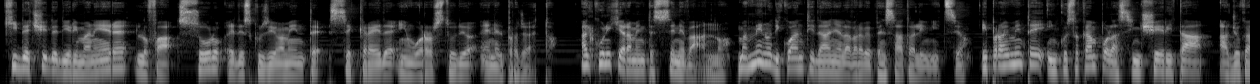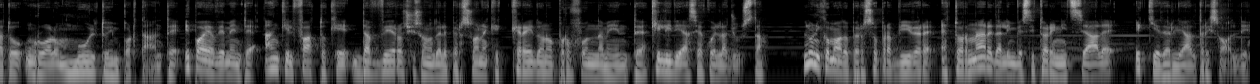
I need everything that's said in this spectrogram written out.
Chi decide di rimanere lo fa solo ed esclusivamente se crede in Warhol Studio e nel progetto. Alcuni chiaramente se ne vanno, ma meno di quanti Daniel avrebbe pensato all'inizio. E probabilmente in questo campo la sincerità ha giocato un ruolo molto importante. E poi ovviamente anche il fatto che davvero ci sono delle persone che credono profondamente che l'idea sia quella giusta. L'unico modo per sopravvivere è tornare dall'investitore iniziale e chiedergli altri soldi.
